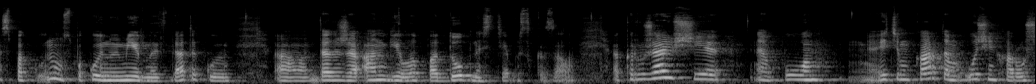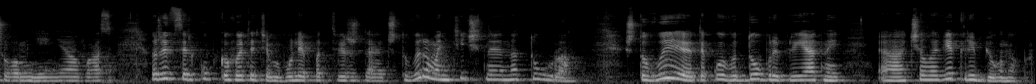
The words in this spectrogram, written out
споко... ну, спокойную мирность, да, такую, а, даже ангелоподобность, я бы сказала. Окружающие а, по этим картам очень хорошего мнения о вас. Рыцарь кубков это тем более подтверждает, что вы романтичная натура что вы такой вот добрый, приятный а, человек, ребенок.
